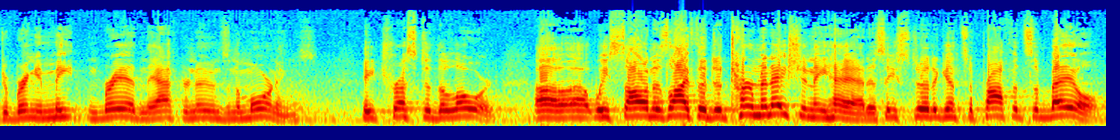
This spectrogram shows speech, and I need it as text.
to bring him meat and bread in the afternoons and the mornings. He trusted the Lord. Uh, uh, we saw in his life the determination he had as he stood against the prophets of Baal.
